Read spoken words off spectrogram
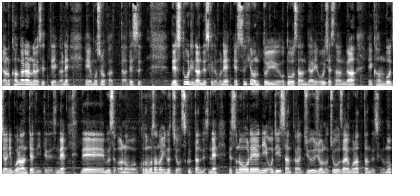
あの考えられない設定がね、えー、面白かったです。で、ストーリーなんですけどもね、スヒョンというお父さんでありお医者さんが、カンボジアにボランティアでいてですね、で、あの子供さんの命を救ったんですね。で、そのお礼におじいさんから10錠の錠剤をもらったんですけども、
